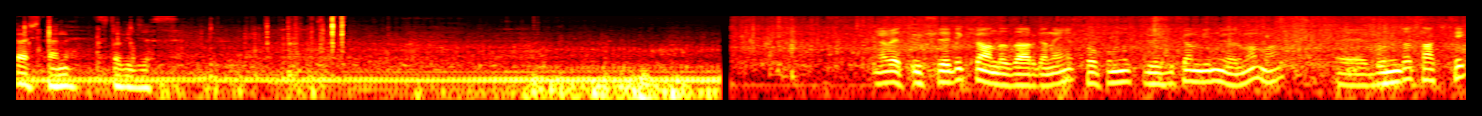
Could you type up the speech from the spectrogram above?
kaç tane tutabileceğiz. Evet üçledik şu anda zarganayı. Topumuz gözüküyor bilmiyorum ama e, bunda taktik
